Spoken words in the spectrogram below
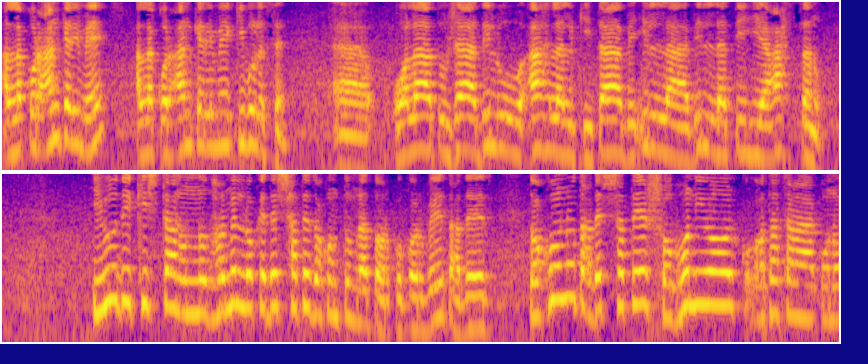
আল্লাহ কোরআন কারিমে, আল্লাহ কোরআন কারিমে কি বলেছেন? ওয়ালা তুজাদিলু আহলাল কিতাব ইল্লা বিল্লাতি হিয়া আহসানু। ইহুদি খ্রিস্টান অন্য ধর্মের লোকেদের সাথে যখন তোমরা তর্ক করবে, তাদের, তখনও তাদের সাথে শোভনীয় কথা ছাড়া কোনো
